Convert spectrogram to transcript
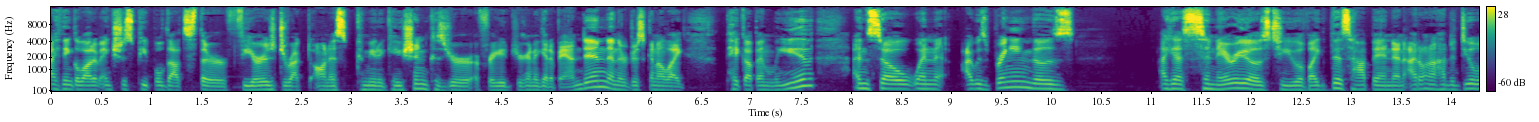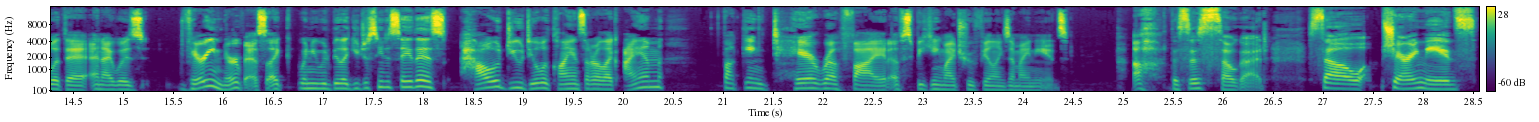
I think a lot of anxious people that's their fear is direct honest communication because you're afraid you're going to get abandoned and they're just going to like pick up and leave. And so when I was bringing those I guess, scenarios to you of like, this happened and I don't know how to deal with it. And I was very nervous. Like, when you would be like, you just need to say this. How do you deal with clients that are like, I am fucking terrified of speaking my true feelings and my needs? Oh, this is so good. So, sharing needs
